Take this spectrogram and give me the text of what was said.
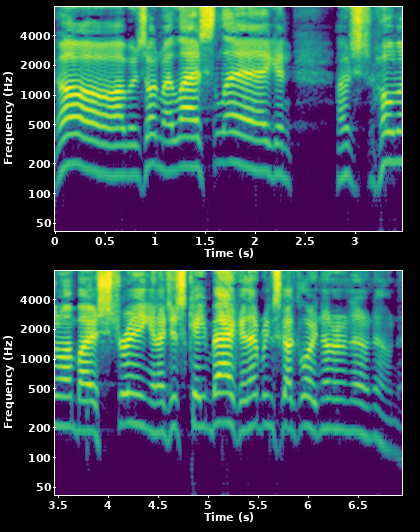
Oh, I was on my last leg and I was holding on by a string and I just came back and that brings God glory. No, no, no, no, no, no, no.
